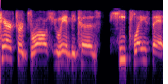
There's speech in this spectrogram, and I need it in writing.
character draws you in because he plays that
